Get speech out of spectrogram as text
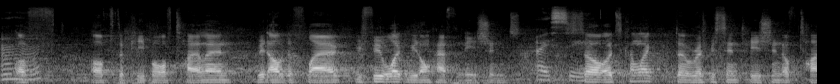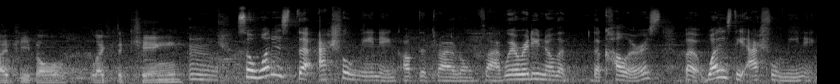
of mm-hmm. Of the people of Thailand. Without the flag, we feel like we don't have nations. I see. So it's kind of like the representation of Thai people, like the king. So what is the actual meaning of the Trai Rong flag? We already know that the colors, but what is the actual meaning?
